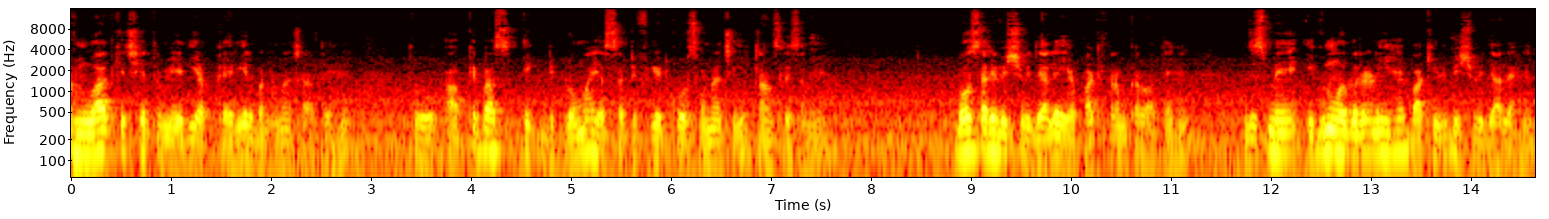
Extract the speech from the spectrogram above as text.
अनुवाद के क्षेत्र में यदि आप कैरियर बनाना चाहते हैं तो आपके पास एक डिप्लोमा या सर्टिफिकेट कोर्स होना चाहिए ट्रांसलेशन में। बहुत सारे विश्वविद्यालय यह पाठ्यक्रम करवाते हैं, जिसमें इग्नू अग्रणी है, बाकी भी विश्वविद्यालय हैं।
